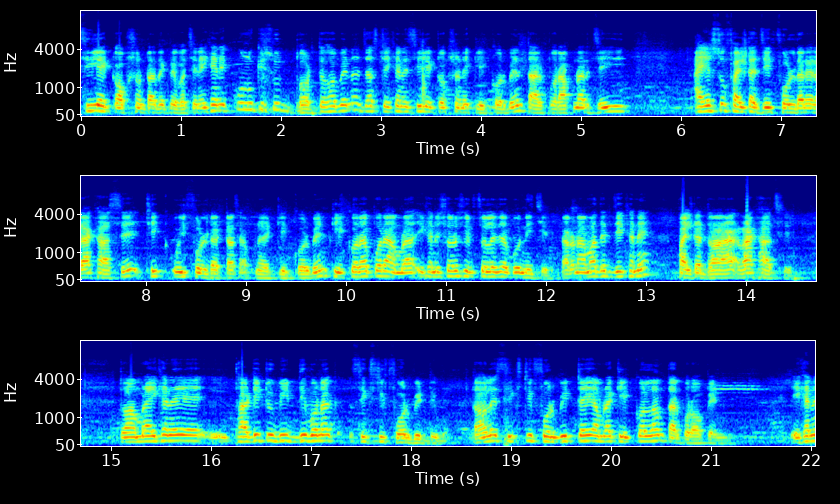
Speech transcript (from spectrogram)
সিলেক্ট অপশনটা দেখতে পাচ্ছেন, এখানে কোনো কিছু ধরতে হবে না জাস্ট এখানে সিলেক্ট অপশনে ক্লিক করবেন, তারপর আপনার যেই আইএসও ফাইলটা যে ফোল্ডারে রাখা আছে, ঠিক ওই ফোল্ডারটা আপনারা ক্লিক করবেন ক্লিক করার পরে আমরা এখানে সরাসরি চলে যাব নিচে, কারণ আমাদের যেখানে ফাইলটা রাখা আছে। তো আমরা এখানে থার্টি টু বিট দিব না সিক্সটি ফোর বিট দিব। তাহলে সিক্সটি ফোর বিটটাই আমরা ক্লিক করলাম, তারপর ওপেন এখানে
